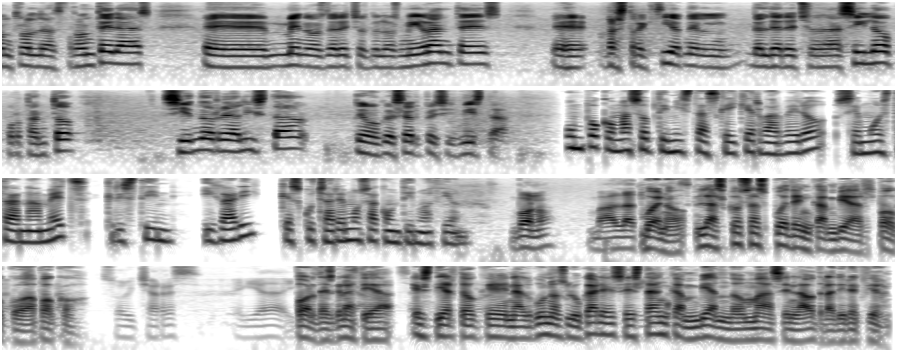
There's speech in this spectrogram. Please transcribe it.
control de las fronteras, eh, menos derechos de los migrantes, eh, restricción del, del derecho de asilo. Por tanto, siendo realista, tengo que ser pesimista. Un poco más optimistas que Iker Barbero se muestran Amech, Christine y Gary, que escucharemos a continuación. Bueno, bueno, las cosas pueden cambiar poco a poco. Por desgracia, es cierto que en algunos lugares están cambiando más en la otra dirección.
